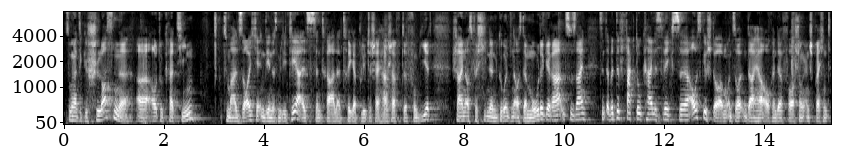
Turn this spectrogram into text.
Sogenannte geschlossene Autokratien, zumal solche, in denen das Militär als zentraler Träger politischer Herrschaft fungiert, scheinen aus verschiedenen Gründen aus der Mode geraten zu sein, sind aber de facto keineswegs äh, ausgestorben und sollten daher auch in der Forschung entsprechend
